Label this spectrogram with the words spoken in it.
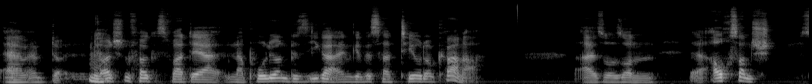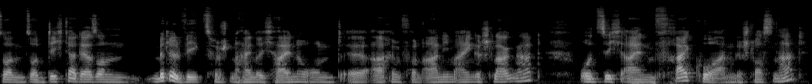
Ähm, Im De ja. deutschen Volkes war der Napoleon-Besieger ein gewisser Theodor Körner. Also so ein, äh, auch so ein, so, ein, so ein Dichter, der so einen Mittelweg zwischen Heinrich Heine und äh, Achim von Arnim eingeschlagen hat und sich einem Freikorps angeschlossen hat,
